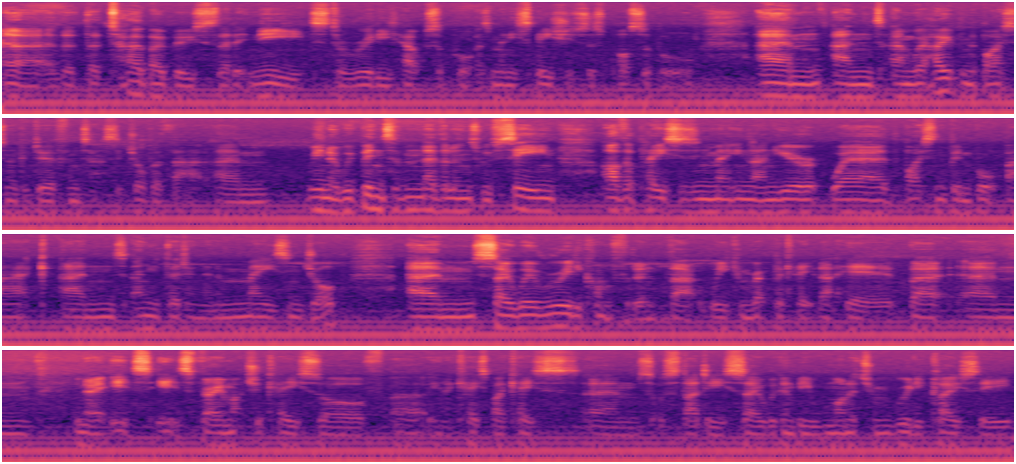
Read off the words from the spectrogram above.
uh, the, the turbo boost that it needs to really help support as many species as possible. Um, and and we're hoping the bison can do a fantastic job of that. Um, you know, we've been to the Netherlands, we've seen other places in mainland Europe where the bison have been brought back, and and they're doing an amazing job. Um, so we're really confident that we can replicate that here. But um, you know, it's it's very much a case of uh, you know case by case um, sort of study. So we're going to be monitoring really closely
